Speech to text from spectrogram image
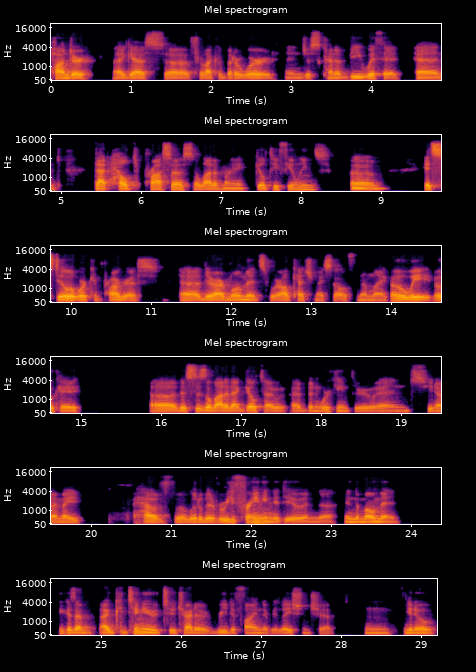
ponder i guess uh, for lack of a better word and just kind of be with it and that helped process a lot of my guilty feelings mm. um, it's still a work in progress uh, there are moments where I'll catch myself and I'm like, oh, wait, okay. Uh, this is a lot of that guilt I, have been working through. And, you know, I might have a little bit of reframing to do in the, in the moment because I've, I've continued to try to redefine the relationship and, you know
